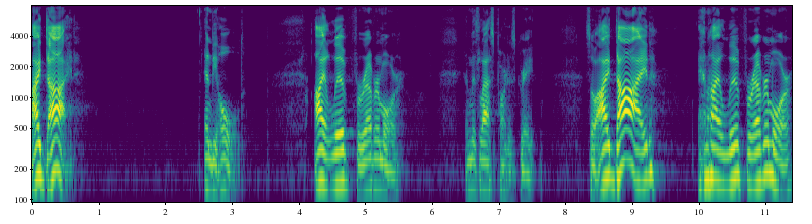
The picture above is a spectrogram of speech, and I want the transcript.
I died, and behold, I live forevermore. And this last part is great. So I died and I live forevermore,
